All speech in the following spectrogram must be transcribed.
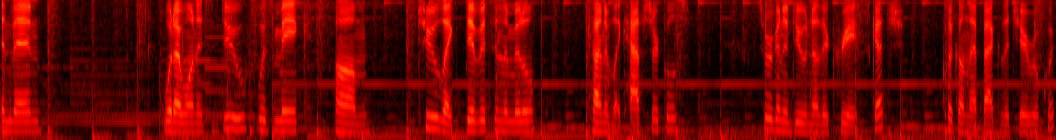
And then what I wanted to do was make um, two like divots in the middle, kind of like half circles. So we're going to do another create sketch. Click on that back of the chair real quick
